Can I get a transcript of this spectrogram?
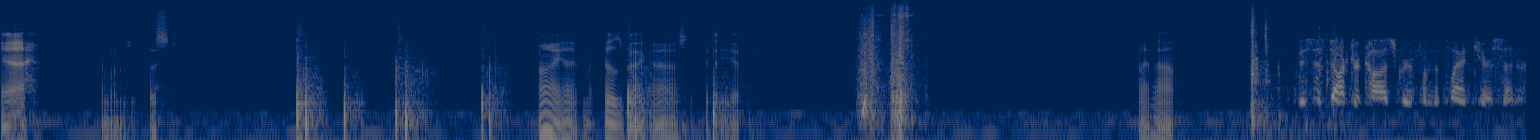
Yeah. That one's a list. Oh yeah, my pill's back. Ah, it's not that yet. Like that. This is Dr. Cosgrove from the Plant Care Center.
